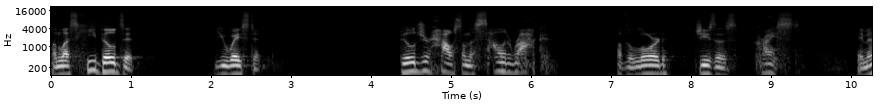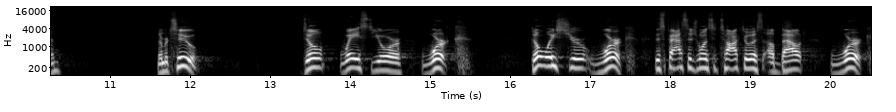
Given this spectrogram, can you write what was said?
Unless He builds it, you waste it. Build your house on the solid rock of the Lord Jesus Christ. Amen. Number two, don't waste your work. Don't waste your work. This passage wants to talk to us about work.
